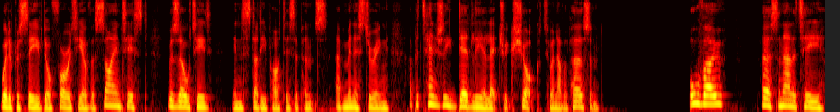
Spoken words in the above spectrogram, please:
where the perceived authority of a scientist resulted in study participants administering a potentially deadly electric shock to another person. Although personality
